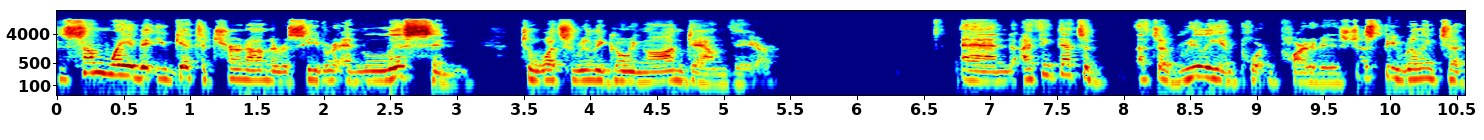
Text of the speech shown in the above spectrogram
some way that you get to turn on the receiver and listen to what's really going on down there and i think that's a that's a really important part of it is just be willing to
